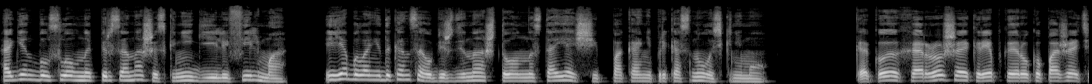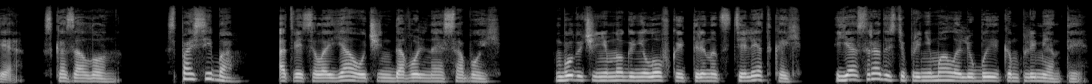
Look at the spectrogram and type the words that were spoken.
Агент был словно персонаж из книги или фильма, и я была не до конца убеждена, что он настоящий, пока не прикоснулась к нему. «Какое хорошее крепкое рукопожатие», сказал он. Спасибо, ответила я, очень довольная собой. Будучи немного неловкой тринадцатилеткой, я с радостью принимала любые комплименты.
